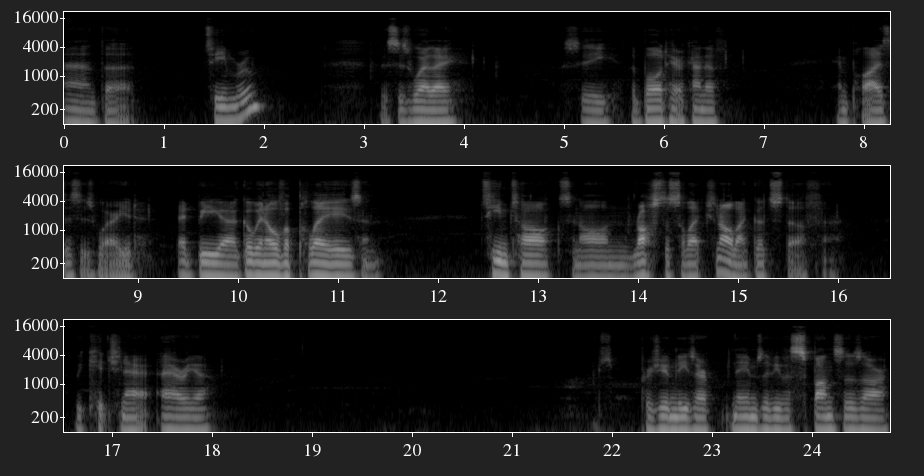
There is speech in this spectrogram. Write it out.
and the team room. This is where they see the board here kind of implies this is where you'd they'd be uh, going over plays and team talks and on roster selection, all that good stuff. Uh, we kitchen area. presume these are names of either sponsors or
